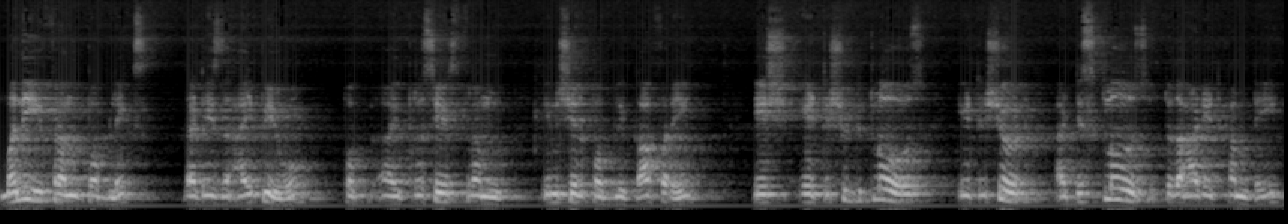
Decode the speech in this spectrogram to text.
money from publics, that is the IPO, uh, proceeds from initial public offering, it should close it should uh, disclose to the audit committee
